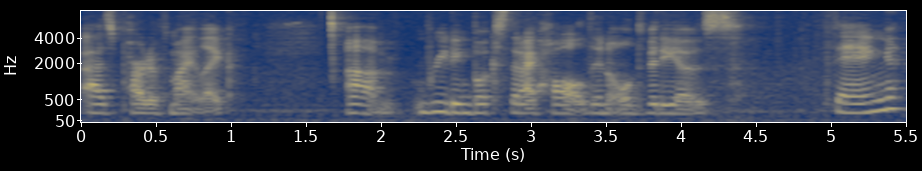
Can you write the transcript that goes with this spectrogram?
as part of my like um, reading books that I hauled in old videos thing.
